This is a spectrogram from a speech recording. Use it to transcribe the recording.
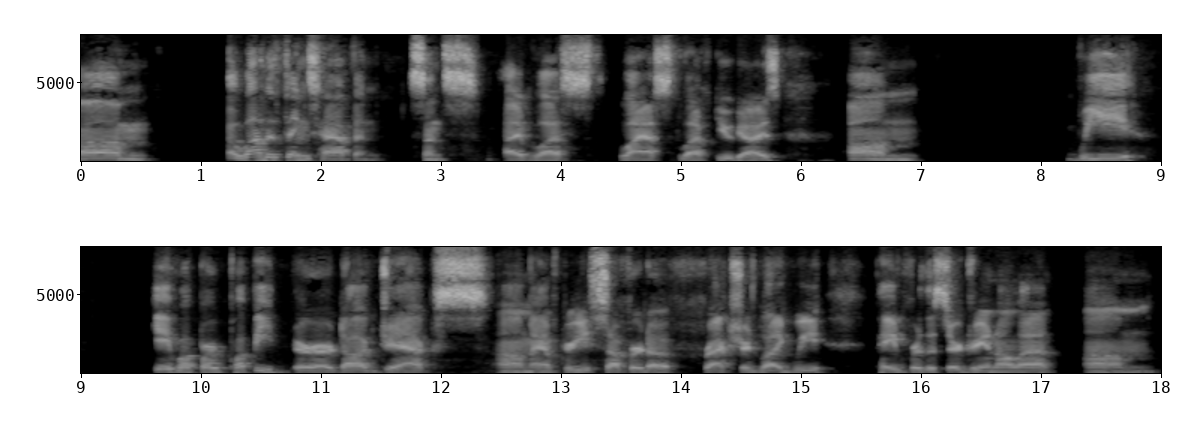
Um, a lot of things happened since I've last last left you guys. Um, we gave up our puppy or our dog Jax um, after he suffered a fractured leg. We paid for the surgery and all that. Um,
